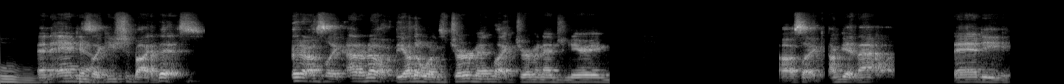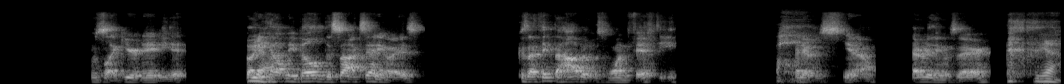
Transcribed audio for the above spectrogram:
Ooh. And Andy's Yeah. like, you should buy this. And I was like, I don't know. The other one's German, like German engineering. I was like, I'm getting that one. Andy was like, you're an idiot. But Yeah. he helped me build the Sachs anyways. Because I think the Hobbit was 150 and it was, you know, everything was there. yeah.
